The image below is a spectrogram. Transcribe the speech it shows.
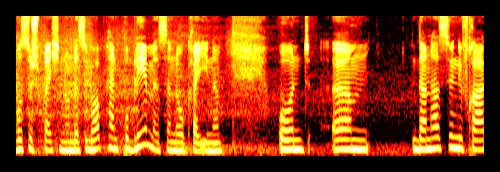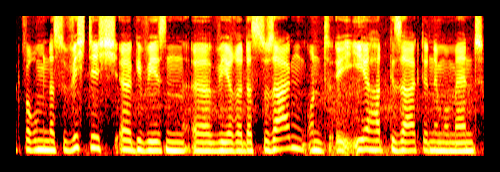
Russisch sprechen und das überhaupt kein Problem ist in der Ukraine. Und ähm, dann hast du ihn gefragt, warum ihm das so wichtig äh, gewesen äh, wäre, das zu sagen. Und äh, er hat gesagt in dem Moment,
